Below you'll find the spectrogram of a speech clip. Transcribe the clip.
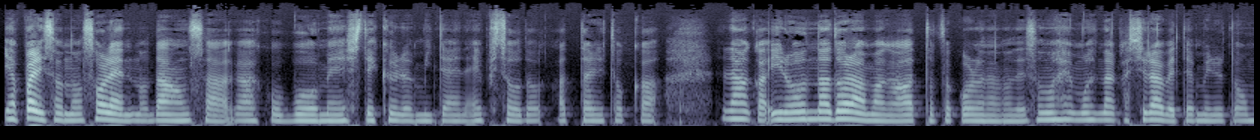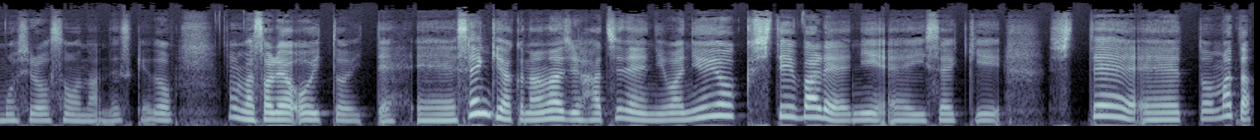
やっぱりそのソ連のダンサーがこう亡命してくるみたいなエピソードがあったりとか、なんかいろんなドラマがあったところなので、その辺もなんか調べてみると面白そうなんですけど、まあそれは置いといて、えー、1978年にはニューヨークシティバレーに、えー、移籍して、えっ、と、また、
